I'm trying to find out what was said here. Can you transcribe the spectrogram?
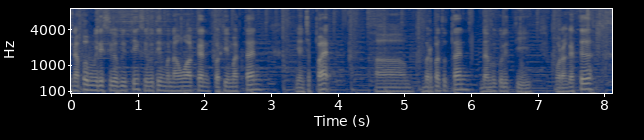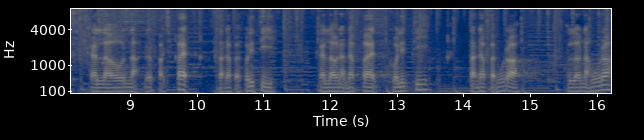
kenapa memilih Silver printing? Silver printing menawarkan perkhidmatan yang cepat, uh, berpatutan dan berkualiti. Orang kata kalau nak dapat cepat tak dapat kualiti. Kalau nak dapat kualiti tak dapat murah. Kalau nak murah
